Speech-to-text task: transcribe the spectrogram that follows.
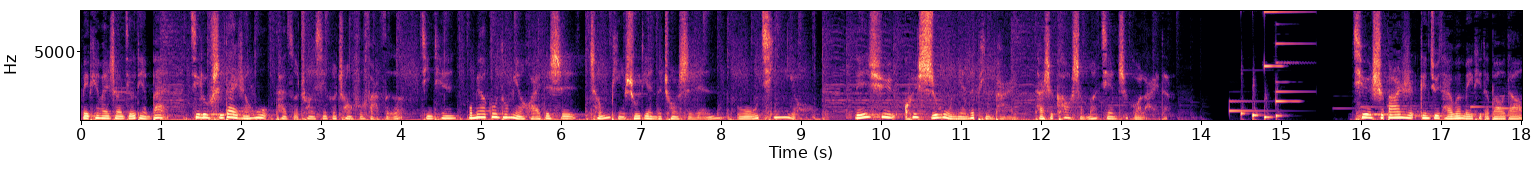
每天晚上九点半记录时代人物，探索创新和创富法则。今天我们要共同缅怀的是诚品书店的创始人吴清友，连续亏十五年的品牌，他是靠什么坚持过来的？七月十八日，根据台湾媒体的报道，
